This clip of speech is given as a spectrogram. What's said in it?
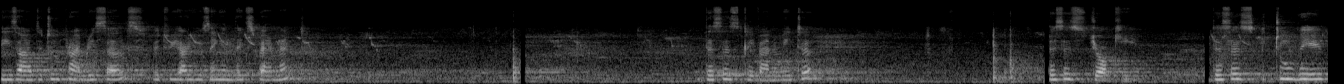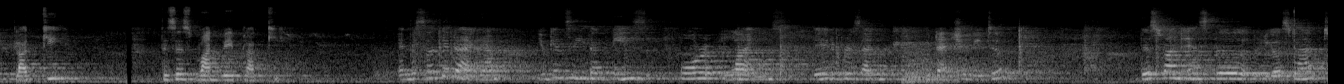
These are the two primary cells which we are using in the experiment. This is galvanometer. This is jockey. This is two-way plug key. This is one-way plug key. In the circuit diagram, you can see that these four lines, they represent potentiometer. This one is the rheostat,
